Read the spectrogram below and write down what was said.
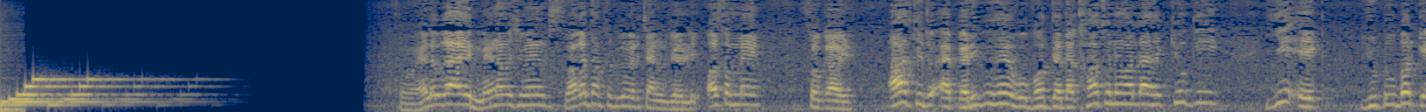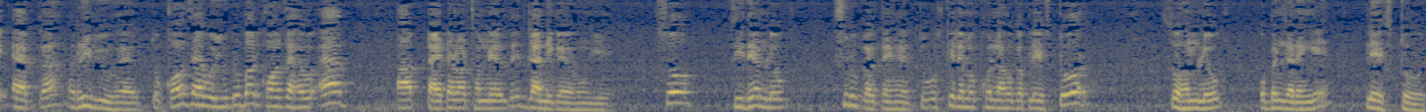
तो हेलो गाइस मेरा नाम है स्वागत है आप सभी मेरे चैनल जेडली और में। सो गाइस आज की जो ऐप का रिव्यू है, वो बहुत ज़्यादा खास होने वाला है क्योंकि ये एक यूट्यूबर के ऐप का रिव्यू है। तो कौन सा है वो यूट्यूबर कौन सा है वो ऐप आप टाइटल और थंबनेल से जान गए होंगे। सो सीधे हम लोग शुरू करते हैं। तो उसके लिए हमें खोलना होगा प्ले स्टोर सो हम लोग ओपन करेंगे प्ले स्टोर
